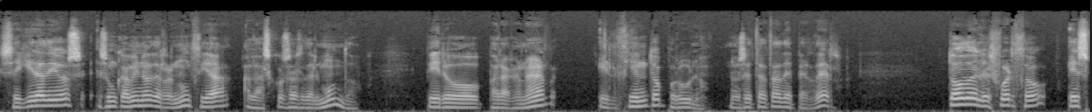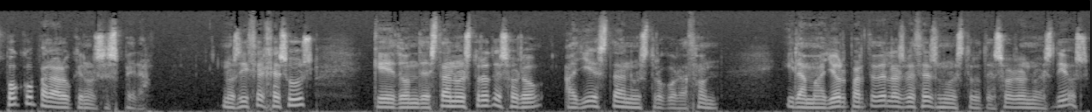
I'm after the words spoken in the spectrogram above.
Seguir a Dios es un camino de renuncia a las cosas del mundo, pero para ganar el ciento por uno. No se trata de perder. Todo el esfuerzo es poco para lo que nos espera. Nos dice Jesús que donde está nuestro tesoro, allí está nuestro corazón, y la mayor parte de las veces nuestro tesoro no es Dios,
